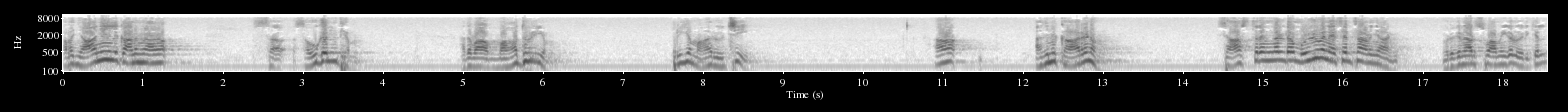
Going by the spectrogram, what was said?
അപ്പൊ ജ്ഞാനിയിൽ കാണുന്ന സൗഗന്ധ്യം അഥവാ മാധുര്യം പ്രിയം ആ രുചി ആ അതിന് കാരണം ശാസ്ത്രങ്ങളുടെ മുഴുവൻ എസൻസാണ് ഞാൻ. മുരുകനാഥ് സ്വാമികൾ ഒരിക്കൽ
